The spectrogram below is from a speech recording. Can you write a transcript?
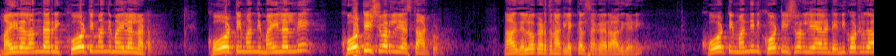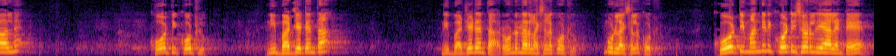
మహిళలందరినీ కోటి మంది మహిళలనట. కోటి మంది మహిళల్ని కోటీశ్వరులు చేస్తా అంటుండు. నాకు తెలియకడితే నాకు లెక్కలు సగం రాదు కానీ కోటి మందిని కోటీశ్వరులు చేయాలంటే ఎన్ని కోట్లు కావాలనే? కోటి కోట్లు. నీ బడ్జెట్ ఎంత? నీ బడ్జెట్ ఎంత? రెండున్నర లక్షల కోట్లు. మూడు లక్షల కోట్లు. కోటి మందిని కోటీశ్వరులు చేయాలంటే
